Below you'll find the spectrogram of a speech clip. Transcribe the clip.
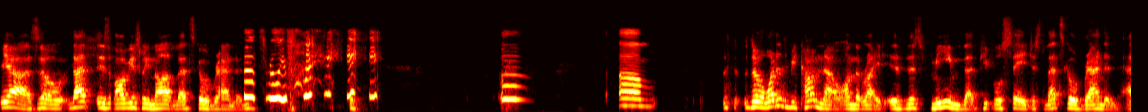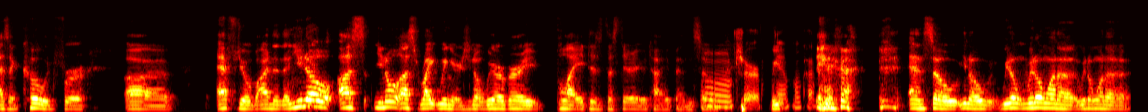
Yeah, so that is obviously not Let's Go Brandon. That's really funny. um, So what has become now on the right is this meme that people say just let's go Brandon as a code for uh F Joe Biden. And you know us, you know us right wingers, you know, we are very polite is the stereotype. And so mm, sure. we- yeah. Okay. and so, you know, we don't we don't wanna we don't wanna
